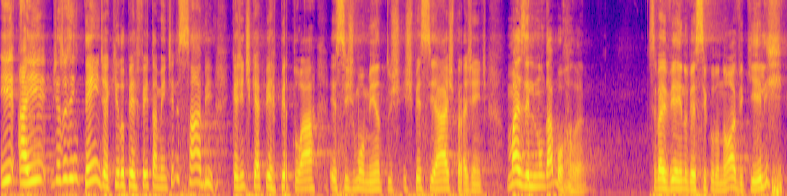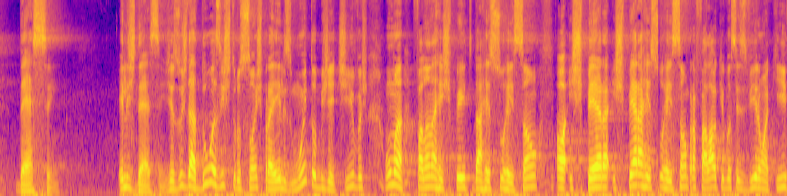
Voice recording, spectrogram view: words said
E aí Jesus entende aquilo perfeitamente. Ele sabe que a gente quer perpetuar esses momentos especiais para a gente, mas ele não dá bola. Você vai ver aí no versículo 9 que eles descem eles descem. Jesus dá duas instruções para eles muito objetivas, uma falando a respeito da ressurreição. Ó, espera, espera a ressurreição para falar o que vocês viram aqui.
